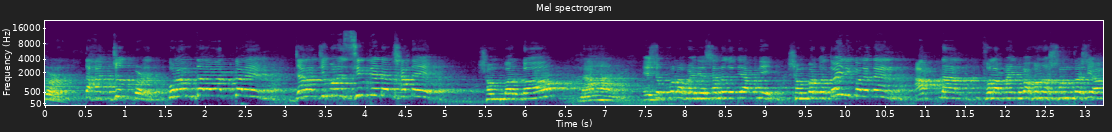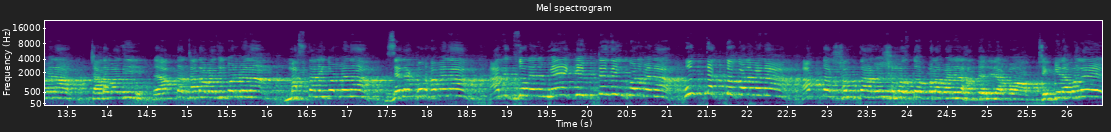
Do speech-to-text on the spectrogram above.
পড়ে, তাহাজ্জুদ পড়ে, কোরআন তেলাওয়াত করেন যারা জীবনের সিক্রেটের সাথে সম্পর্ক নাই। এসব ফলাফাইনের সাথে যদি আপনি সম্পর্ক তৈরি করে দেন, আপনার ফলাফাইন কখনো সন্ত্রাসী হবে না, চাঁদাবাজি, আপনার চাঁদাবাজি করবে না, মাস্তানি করবে না, জেনাখোর হবে না, আরেকজনের মেয়েকে প্রেজিং করবে না উত্তক্ত করবে না, আপনার সন্তান ওই সমস্ত পোলাপানির হাতে নিরাপদ। ঠিক কিনা বলেন?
